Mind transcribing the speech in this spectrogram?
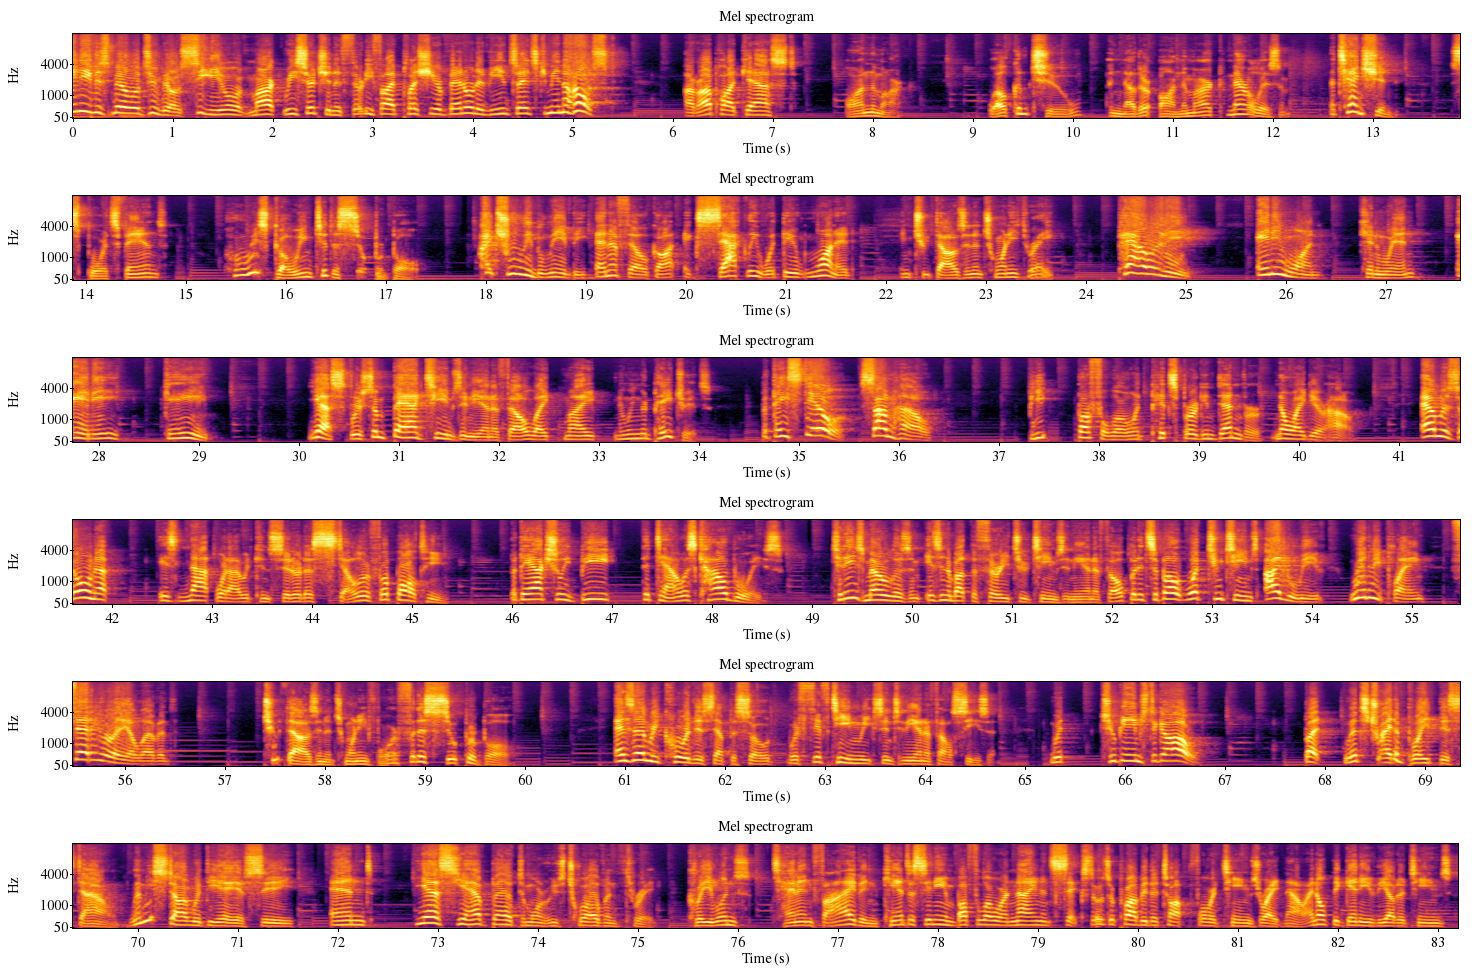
My name is Merrill Dubrow, CEO of Mark Research and a 35 plus year veteran of the Insights community host on our podcast, On the Mark. Welcome to another On the Mark Merrillism. Attention, sports fans, who is going to the Super Bowl? I truly believe the NFL got exactly what they wanted in 2023 parity. Anyone can win any game. Yes, there's some bad teams in the NFL, like my New England Patriots, but they still somehow beat Buffalo and Pittsburgh and Denver. No idea how. Arizona is not what I would consider a stellar football team, but they actually beat the Dallas Cowboys. Today's Merrillism isn't about the 32 teams in the NFL, but it's about what two teams I believe will be playing February 11th, 2024 for the Super Bowl. As I record this episode, we're 15 weeks into the NFL season, with two games to go. But let's try to break this down. Let me start with the AFC. And yes, you have Baltimore, who's 12 and 3. Cleveland's 10 and 5, and Kansas City and Buffalo are 9 and 6. Those are probably the top four teams right now. I don't think any of the other teams,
